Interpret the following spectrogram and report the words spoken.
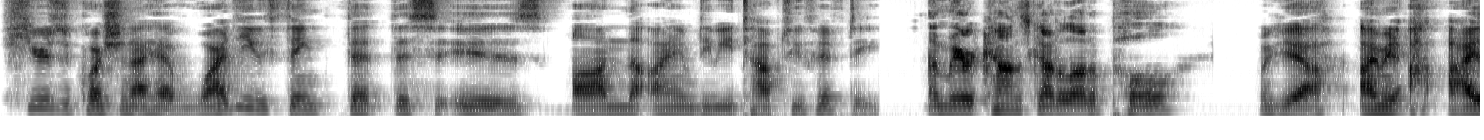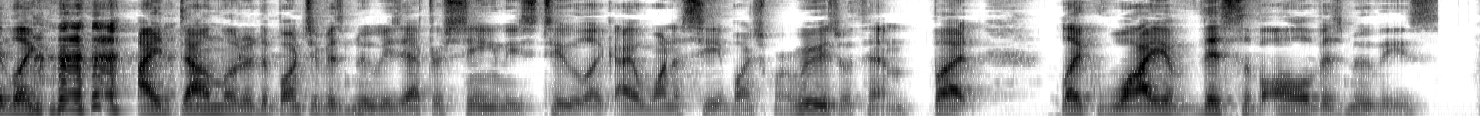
here's a question I have. Why do you think that this is on the IMDb top 250? Amir Khan's got a lot of pull. Yeah, I mean, I, I like I downloaded a bunch of his movies after seeing these two. Like, I want to see a bunch more movies with him. But like, why of this of all of his movies?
